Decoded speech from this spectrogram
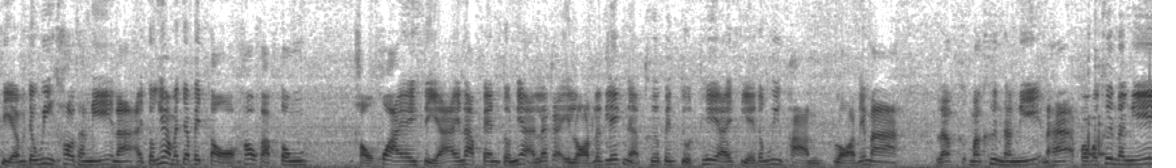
เสียมันจะวิ่งเข้าทางนี้นะไอตรงเนี้ยมันจะไปต่อเข้ากับตรง เขาควายไอเสียไอหน้าเป็นตัวเนี้ยแล้วก็ไอหลอดเล็กๆเนี่ยคือเป็นจุดที่ไอเสียต้องวิ่งผ่านหลอดนี่มา แล้วมาขึ้นทางนี้นะฮะพอมาขึ้นทางนี้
